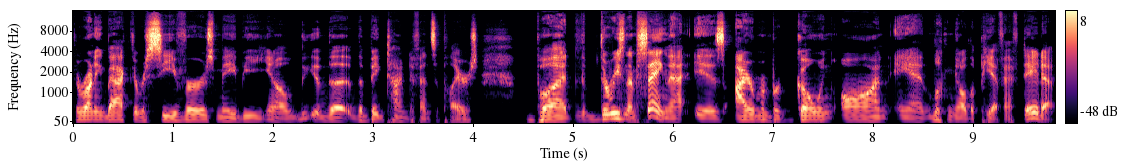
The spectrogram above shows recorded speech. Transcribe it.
the running back, the receivers, maybe, you know, the the, big time defensive players. But the, the reason I'm saying that is I remember going on and looking at all the PFF data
